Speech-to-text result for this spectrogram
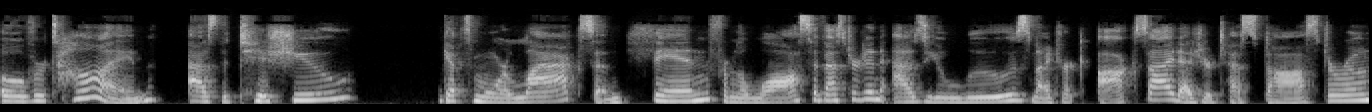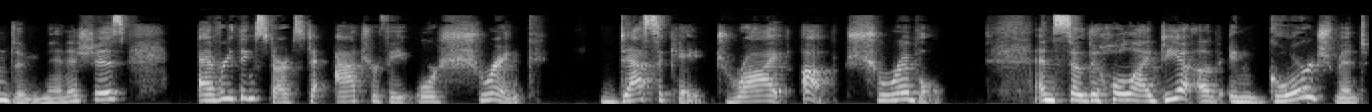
over time as the tissue gets more lax and thin from the loss of estrogen as you lose nitric oxide, as your testosterone diminishes. Everything starts to atrophy or shrink, desiccate, dry up, shrivel. And so the whole idea of engorgement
